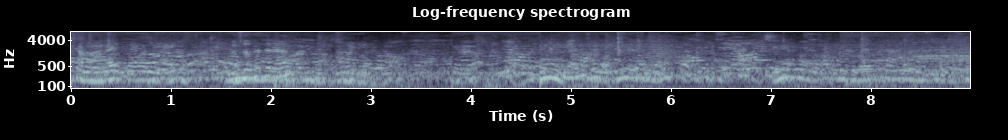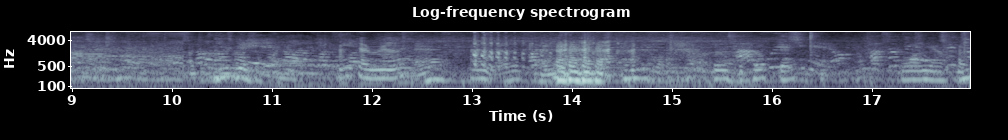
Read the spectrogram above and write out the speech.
참안 해주겠네. 눈썹 해드려요? 네한 여섯 살. 그렇게 좋게 몸이 아파서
